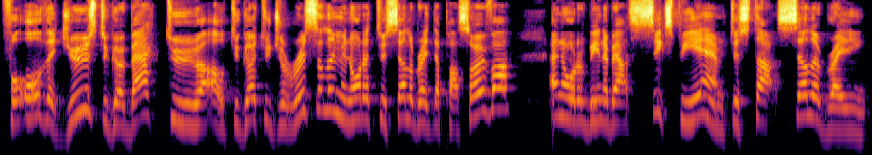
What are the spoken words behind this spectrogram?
for all the Jews to go back to, uh, to go to Jerusalem in order to celebrate the Passover. And it would have been about 6 p.m. to start celebrating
